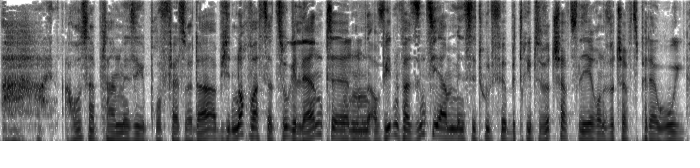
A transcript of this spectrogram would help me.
Aha, ein außerplanmäßiger Professor. Da habe ich noch was dazu gelernt. Ähm, mhm. Auf jeden Fall sind Sie am Institut für Betriebswirtschaftslehre und Wirtschaftspädagogik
